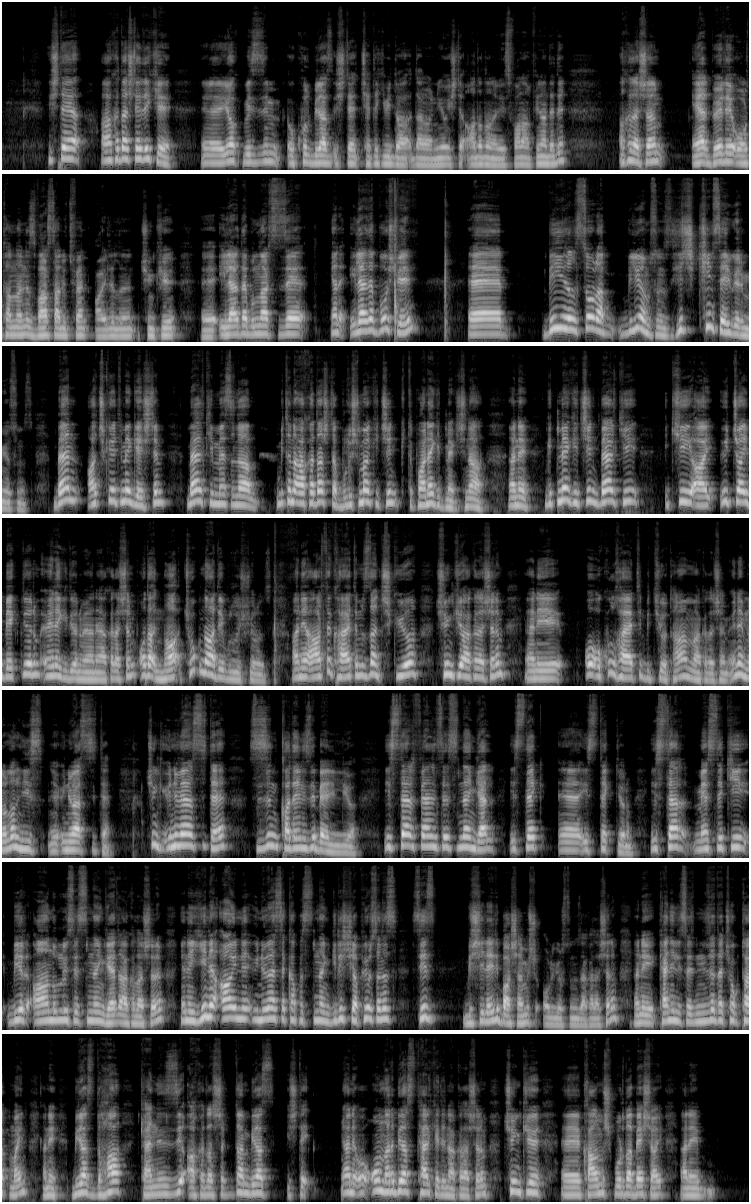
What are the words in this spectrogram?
İşte arkadaş dedi ki ee, yok bizim okul biraz işte çete gibi da- davranıyor. İşte analiz falan filan dedi. Arkadaşlarım eğer böyle ortamlarınız varsa lütfen ayrılın. Çünkü e, ileride bunlar size yani ileride boş verin. E, bir yıl sonra biliyor musunuz hiç kimseyi görmüyorsunuz. Ben açık öğretime geçtim. Belki mesela bir tane arkadaşla buluşmak için kütüphane gitmek için ha. Hani gitmek için belki 2 ay 3 ay bekliyorum öyle gidiyorum yani arkadaşlarım. O da na- çok nadir buluşuyoruz. Hani artık hayatımızdan çıkıyor. Çünkü arkadaşlarım yani o okul hayatı bitiyor tamam mı arkadaşlarım? Önemli olan e, üniversite. Çünkü üniversite sizin kaderinizi belirliyor. İster fen lisesinden gel, istek e, istek diyorum. İster mesleki bir Anadolu Lisesi'nden gel arkadaşlarım. Yani yine aynı üniversite kapısından giriş yapıyorsanız siz bir şeyleri başarmış oluyorsunuz arkadaşlarım. Yani kendi lisenize de çok takmayın. Yani biraz daha kendinizi arkadaşlıktan biraz işte yani onları biraz terk edin arkadaşlarım. Çünkü e, kalmış burada 5 ay. Yani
